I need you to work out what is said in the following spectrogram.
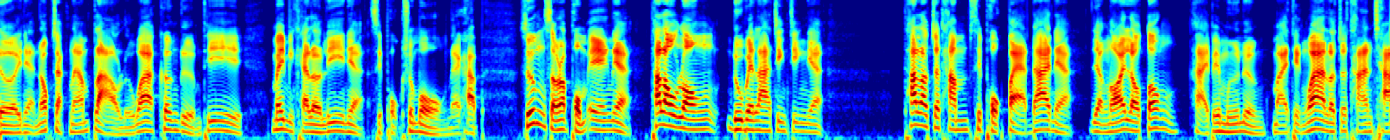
เลยเนี่ยนอกจากน้ำเปล่าหรือว่าเครื่องดื่มที่ ไม่มีแคลอรี่เนี่ย 16 ชั่วโมงนะครับ ซึ่งสำหรับผมเองเนี่ย ถ้าเราลองดูเวลาจริง ๆ เนี่ย ถ้าเราจะทำ16-8 ได้เนี่ย อย่างน้อยเราต้องหายไปมื้อหนึ่ง หมายถึงว่าเราจะทานเช้า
